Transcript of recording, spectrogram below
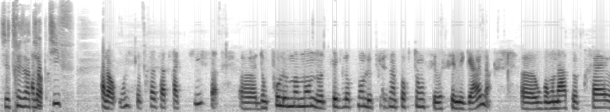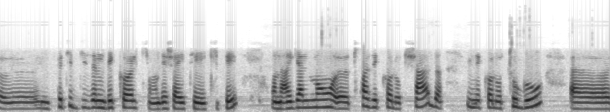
C'est très attractif. Alors, oui, c'est très attractif. Euh, donc pour le moment, notre développement le plus important, c'est au Sénégal, euh, où on a à peu près euh, une petite dizaine d'écoles qui ont déjà été équipées. On a également trois écoles au Tchad, une école au Togo, euh,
